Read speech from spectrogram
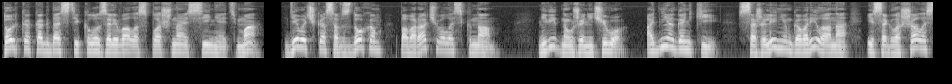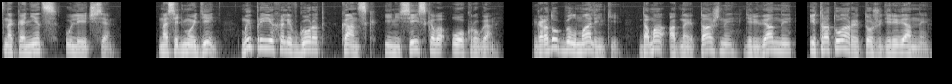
Только когда стекло заливала сплошная синяя тьма, девочка со вздохом поворачивалась к нам. Не видно уже ничего, одни огоньки. С сожалением говорила она и соглашалась, наконец, улечься. На седьмой день мы приехали в город Канск Енисейского округа. Городок был маленький, дома одноэтажные, деревянные, и тротуары тоже деревянные.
